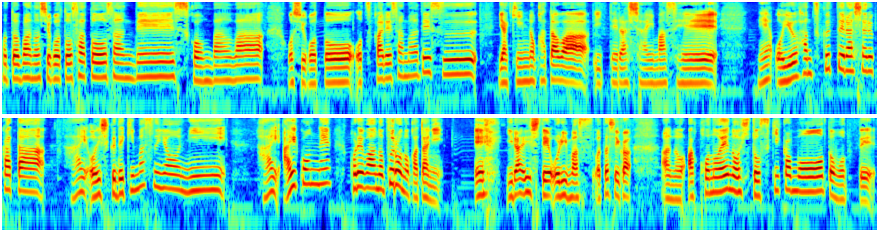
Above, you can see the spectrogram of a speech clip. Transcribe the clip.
言葉の仕事、佐藤さんです。こんばんは。お仕事、お疲れ様です。夜勤の方は、いってらっしゃいませ。ね、お夕飯作ってらっしゃる方、はい、美味しくできますように。はい、アイコンね、これはあの、プロの方にえ、依頼しております。私が、あの、あ、この絵の人好きかもと思って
